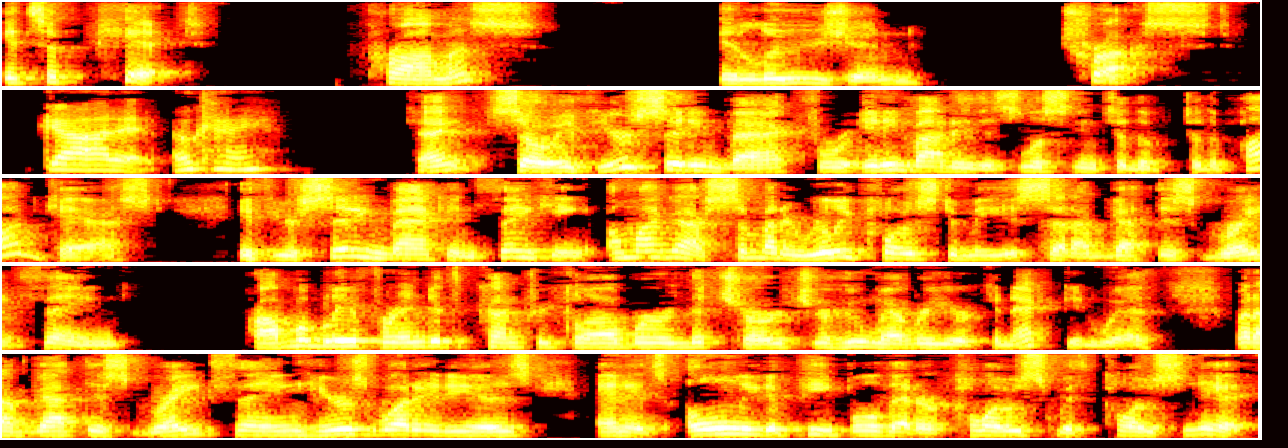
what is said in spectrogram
it's a pit. Promise, illusion, trust. Got it. Okay. Okay. So if you're sitting back for anybody that's listening to the to the podcast, if you're sitting back and thinking, "Oh my gosh, somebody really close to me has said I've got this great thing probably a friend at the country club or the church or whomever you're connected with, but I've got this great thing. Here's what it is. And it's only to people that are close with close knit.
